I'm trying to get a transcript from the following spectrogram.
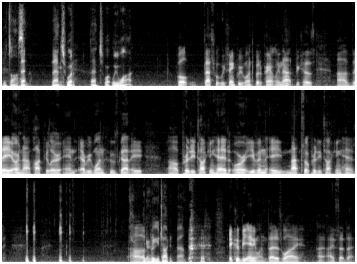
It's awesome. That, that's what that's what we want. Well, that's what we think we want, but apparently not because uh, they are not popular, and everyone who's got a uh, pretty talking head or even a not so pretty talking head. I uh, wonder who you're talking about. it could be anyone. That is why I, I said that.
